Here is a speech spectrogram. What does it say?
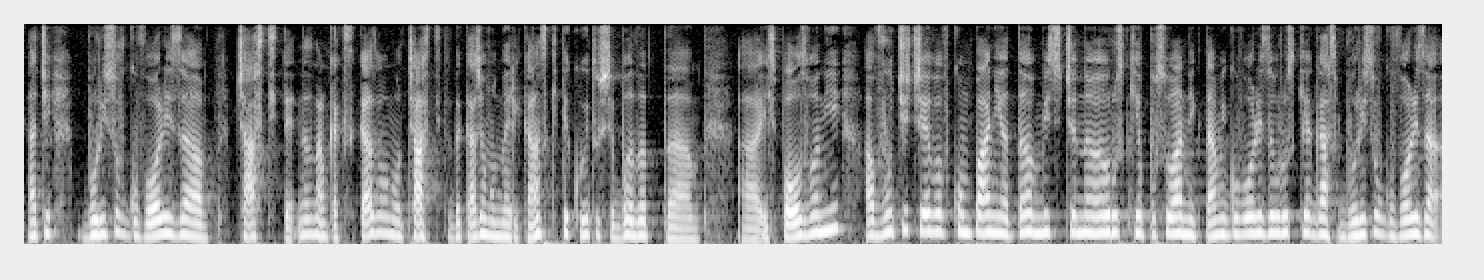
Значи, Борисов говори за частите, не знам как се казва, но частите, да кажем, американските, които ще бъдат а, а, използвани, а Вучич е в компанията, мисля, че на руския посланник, там и говори за руския газ. Борисов говори за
